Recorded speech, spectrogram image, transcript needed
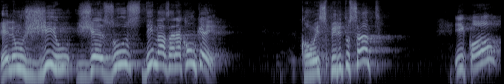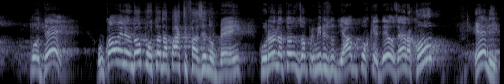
Ele ungiu Jesus de Nazaré com o quê? Com o Espírito Santo. E com poder. O qual ele andou por toda parte fazendo bem, curando a todos os oprimidos do diabo, porque Deus era com ele.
